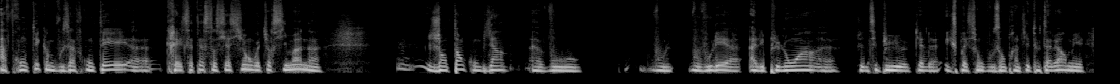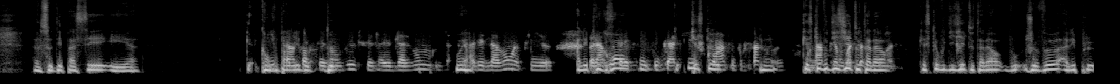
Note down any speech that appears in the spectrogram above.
affronter comme vous affrontez, euh, créer cette association Voiture Simone, mm. j'entends combien vous, vous, vous, voulez aller plus loin. je ne sais plus quelle expression vous empruntiez tout à l'heure, mais se dépasser et quand vous parlez de, de... envies, de l'avant, aller de l'avant et puis euh, aller bah, plus grand. Qu'est-ce que, qu'est-ce que vous disiez tout à l'heure Qu'est-ce que vous disiez tout à l'heure Je veux aller plus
